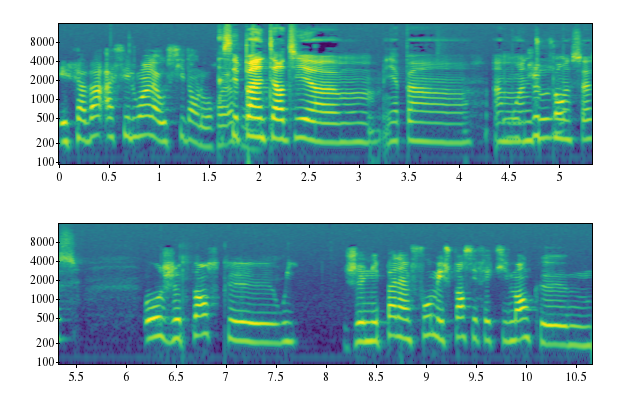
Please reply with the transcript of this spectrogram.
Et ça va assez loin là aussi dans l'horreur. C'est pas interdit, il n'y a pas un, un moins de Je 12, pense- ça Oh, je pense que oui. Je n'ai pas l'info, mais je pense effectivement que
